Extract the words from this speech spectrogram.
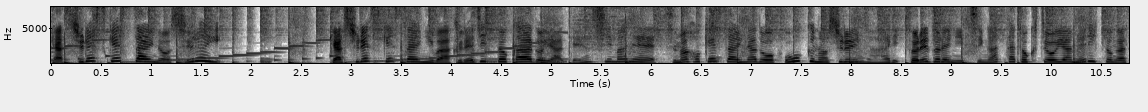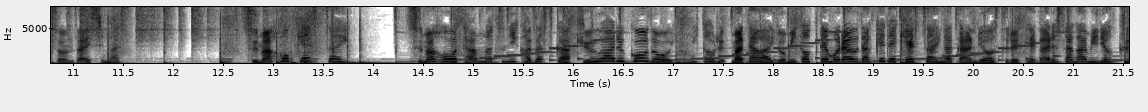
キャッシュレス決済の種類キャッシュレス決済にはクレジットカードや電子マネースマホ決済など多くの種類がありそれぞれに違った特徴やメリットが存在します。スマホ決済スマホを端末にかざすか QR コードを読み取るまたは読み取ってもらうだけで決済が完了する手軽さが魅力。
